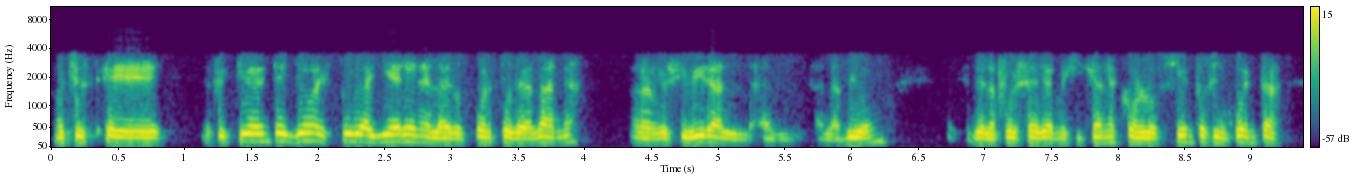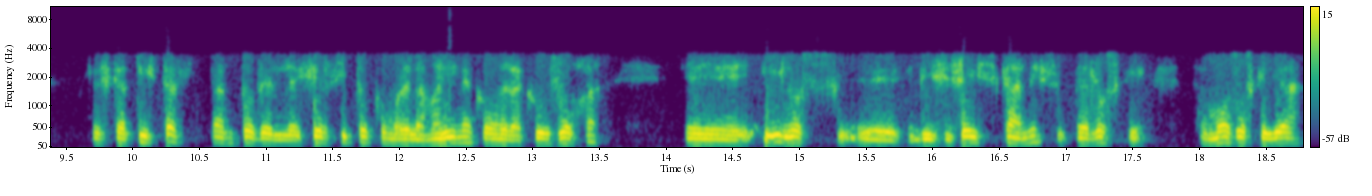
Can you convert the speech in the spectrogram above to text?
noches. Eh, efectivamente, yo estuve ayer en el aeropuerto de Adana para recibir al, avión de la Fuerza Aérea Mexicana con los 150 rescatistas, tanto del Ejército como de la Marina como de la Cruz Roja, eh, y los 16 eh, canes, perros que famosos que ya,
